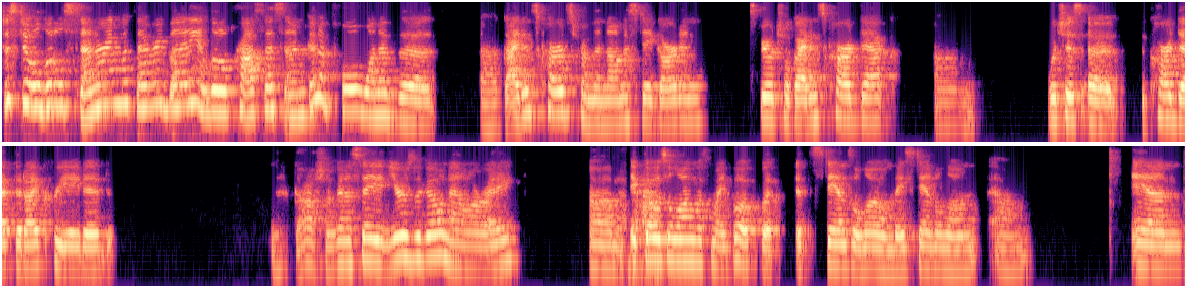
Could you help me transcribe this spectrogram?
just do a little centering with everybody, a little process. And I'm going to pull one of the uh, guidance cards from the Namaste Garden spiritual guidance card deck. Um, which is a, card deck that I created. Gosh, I'm going to say it years ago now already. Um, it goes along with my book, but it stands alone. They stand alone. Um, and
